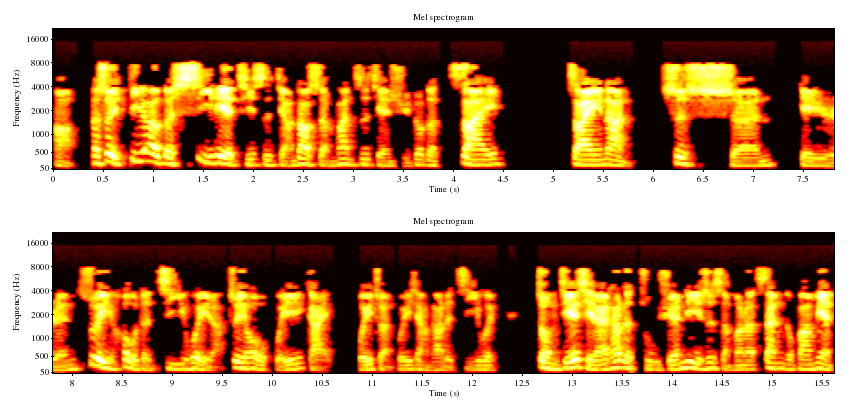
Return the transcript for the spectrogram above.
啊。那所以第二个系列其实讲到审判之前许多的灾灾难，是神给人最后的机会了，最后悔改回转归向他的机会。总结起来，它的主旋律是什么呢？三个方面。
